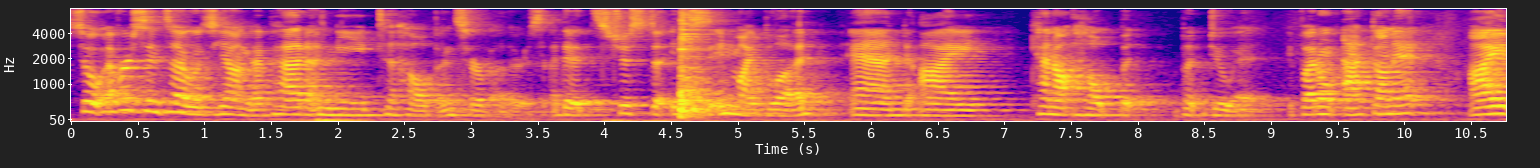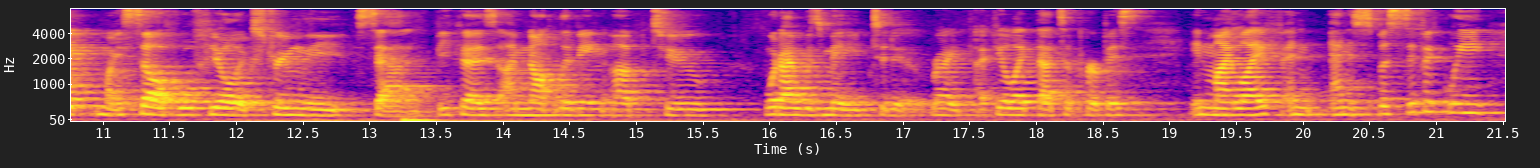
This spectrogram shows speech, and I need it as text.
So ever since I was young, I've had a need to help and serve others. It's just it's in my blood, and I cannot help but but do it. If I don't act on it, I myself will feel extremely sad because I'm not living up to what I was made to do. Right? I feel like that's a purpose in my life, and and specifically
